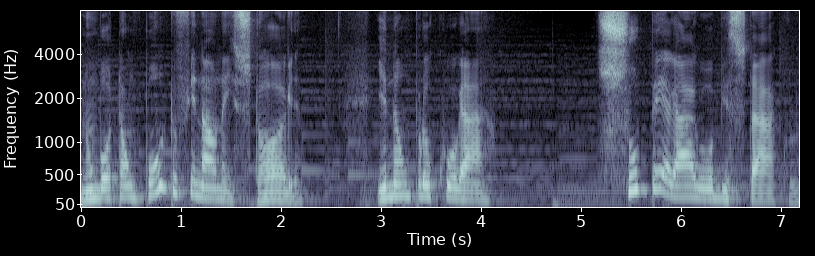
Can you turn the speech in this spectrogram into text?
não botar um ponto final na história e não procurar superar o obstáculo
